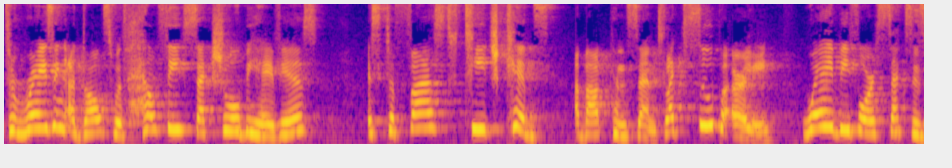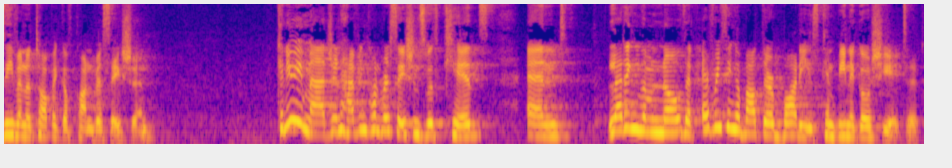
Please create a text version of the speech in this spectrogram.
to raising adults with healthy sexual behaviors is to first teach kids about consent, like super early, way before sex is even a topic of conversation. Can you imagine having conversations with kids and letting them know that everything about their bodies can be negotiated?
